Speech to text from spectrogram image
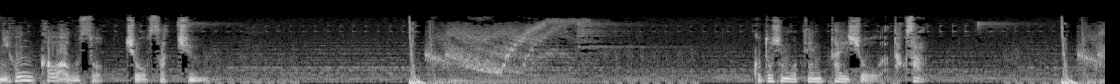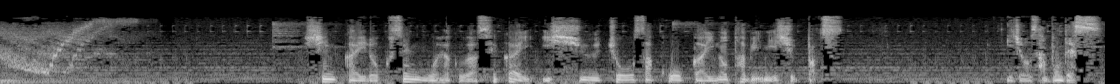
日本カワウソ調査中。今年も天体ショーがたくさん。深海6500が世界一周調査航海の旅に出発。以上3本です。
